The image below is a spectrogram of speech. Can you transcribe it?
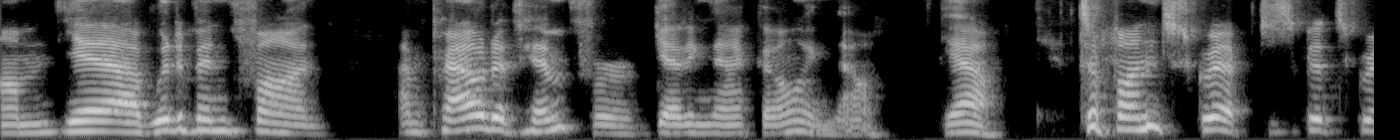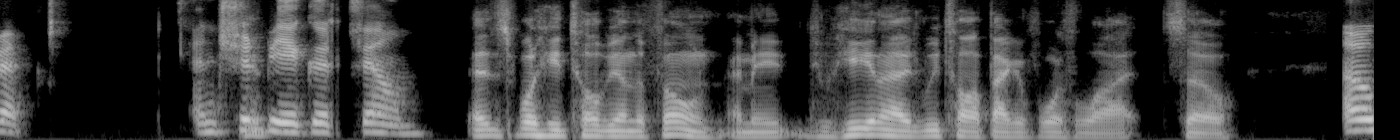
oh. um, yeah, it would have been fun. I'm proud of him for getting that going though. Yeah. It's a fun script. It's a good script and should be a good film. It's what he told me on the phone. I mean, he and I we talk back and forth a lot. So Oh,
